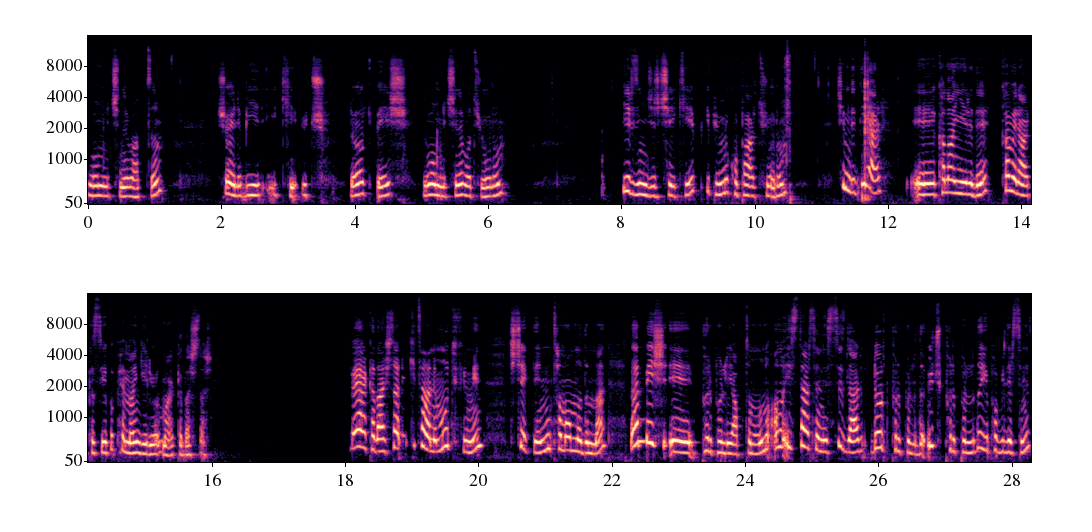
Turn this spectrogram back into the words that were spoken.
yuvamın içine battım. Şöyle 1 2 3 4 5 yuvamın içine batıyorum. Bir zincir çekip ipimi kopartıyorum. Şimdi diğer e, kalan yeri de kamera arkası yapıp hemen geliyorum arkadaşlar. Ve arkadaşlar iki tane motifimin çiçeklerini tamamladım ben. Ben 5 e, pırpırlı yaptım bunu ama isterseniz sizler 4 pırpırlı da 3 pırpırlı da yapabilirsiniz.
